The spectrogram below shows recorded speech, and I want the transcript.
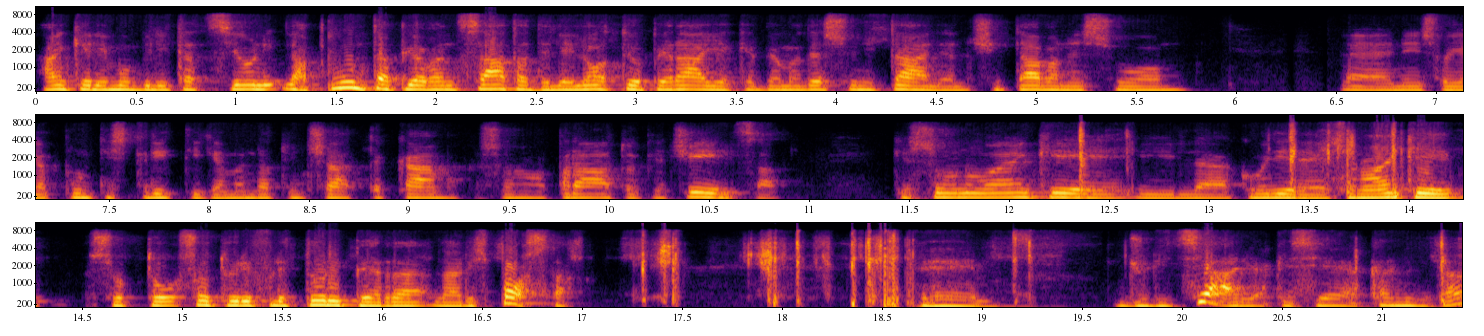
Anche le mobilitazioni, la punta più avanzata delle lotte operaie che abbiamo adesso in Italia, lo citava nel suo, eh, nei suoi appunti scritti che ha mandato in chat Camo, che sono a Prato e Piacenza, che sono anche, il, come dire, sono anche sotto, sotto i riflettori per la risposta. Eh, giudiziaria che si è accanita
